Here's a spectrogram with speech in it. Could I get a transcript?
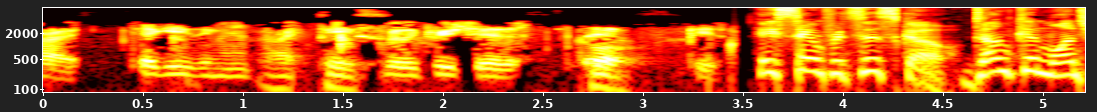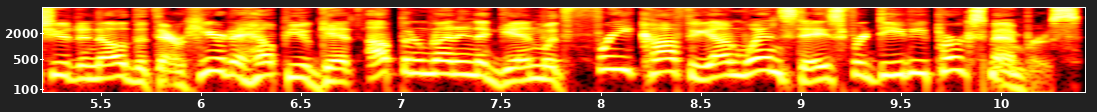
All right. Take it easy, man. All right. Peace. Really appreciate it. Cool. Hey, San Francisco. Dunkin' wants you to know that they're here to help you get up and running again with free coffee on Wednesdays for DD Perks members.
